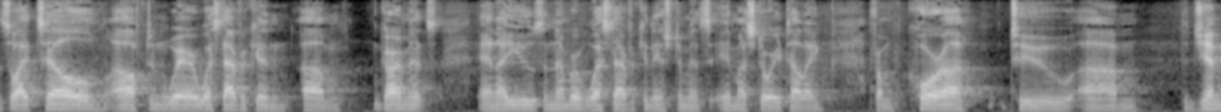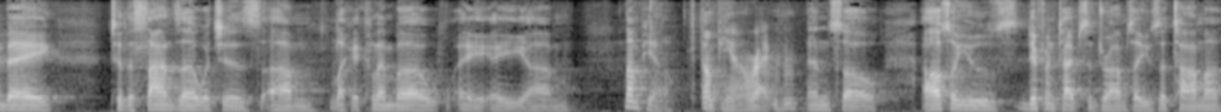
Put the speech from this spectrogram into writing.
so I tell, I often wear West African um, garments, and I use a number of West African instruments in my storytelling from kora to um, the djembe to the sanza, which is um, like a kalimba, a, a um, thumb piano. Thumb piano, right. Mm-hmm. And so I also use different types of drums. I use a tama,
